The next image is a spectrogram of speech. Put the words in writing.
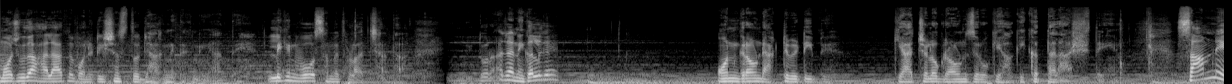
मौजूदा हालात में पॉलिटिशियंस तो झांकने तक नहीं आते हैं, लेकिन वो समय थोड़ा अच्छा था। तो राजा निकल गए। ऑन ग्राउंड एक्टिविटी पे, क्या चलो ग्राउंड ज़ीरो की हकीकत तलाशते हैं। सामने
